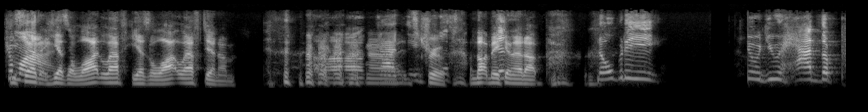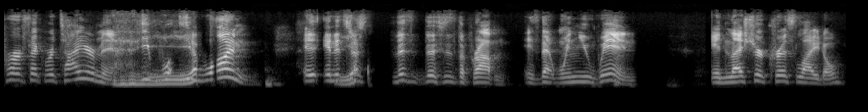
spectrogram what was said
Come he on. he has a lot left. He has a lot left in him. Uh, God, it's true. Just, I'm not making that up. Nobody, dude, you had the perfect retirement. He, yep. he won, and, and it's yep. just this. This is the problem: is that when you win, unless you're Chris Lytle,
